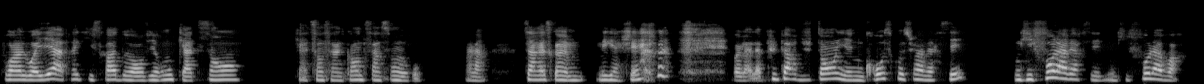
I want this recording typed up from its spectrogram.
pour un loyer après qui sera d'environ 400, 450, 500 euros. Voilà, ça reste quand même méga cher. voilà, la plupart du temps, il y a une grosse caution à verser. Donc il faut la verser, donc il faut l'avoir.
